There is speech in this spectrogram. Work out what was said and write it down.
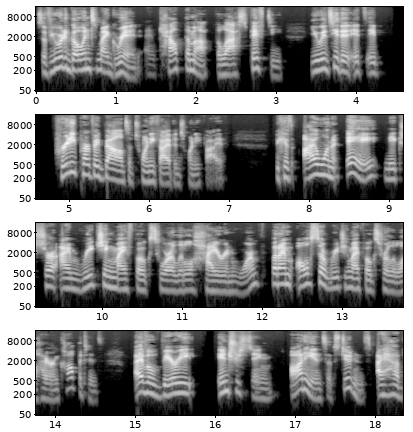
So if you were to go into my grid and count them up, the last 50, you would see that it's a pretty perfect balance of 25 and 25 because I want to A, make sure I'm reaching my folks who are a little higher in warmth, but I'm also reaching my folks who are a little higher in competence. I have a very interesting audience of students. I have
